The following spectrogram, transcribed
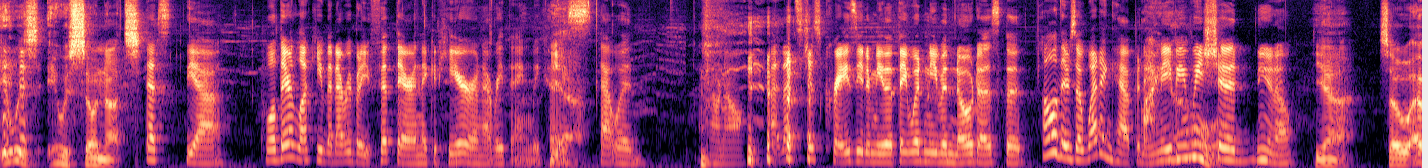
it was it was so nuts. That's yeah. Well, they're lucky that everybody fit there and they could hear and everything because Yeah. that would. I don't know. Uh, That's just crazy to me that they wouldn't even notice that. Oh, there's a wedding happening. Maybe we should, you know. Yeah. So I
